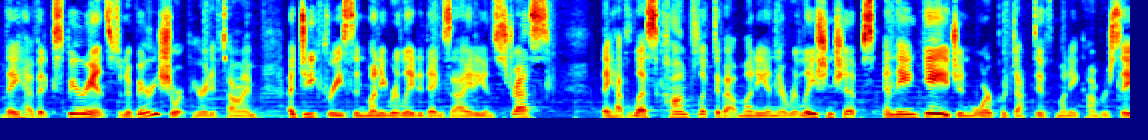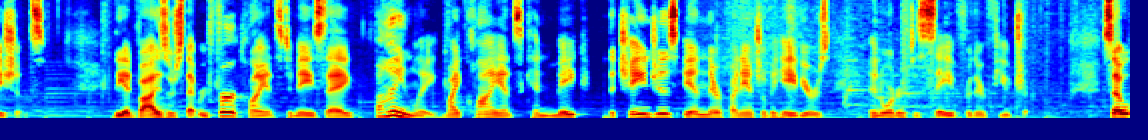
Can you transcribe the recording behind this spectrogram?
they have experienced in a very short period of time a decrease in money related anxiety and stress, they have less conflict about money in their relationships, and they engage in more productive money conversations. The advisors that refer clients to me say, finally, my clients can make the changes in their financial behaviors in order to save for their future. So,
